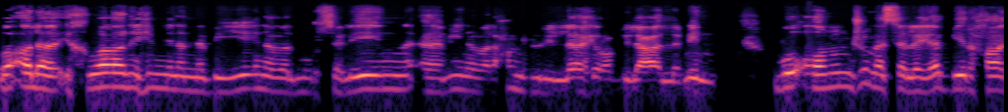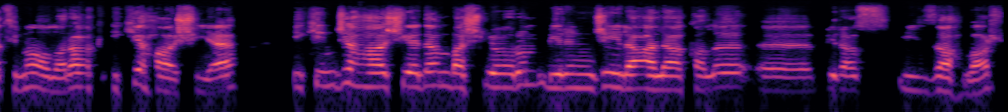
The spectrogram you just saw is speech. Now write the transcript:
Ve ala ihvanihim minen nebiyyin vel murselin. Amin ve elhamdülillahi rabbil alamin. Bu 10. meseleye bir hatime olarak iki haşiye İkinci haşiyeden başlıyorum. Birinci ile alakalı e, biraz izah var.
